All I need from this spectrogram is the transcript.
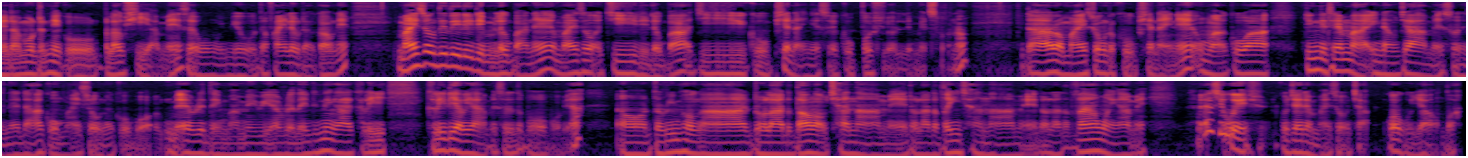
မယ်ဒါမှမဟုတ်တစ်နှစ်ကိုဘယ်လောက်ရှိရမယ်ဆိုဝင်ငွေမျိုး define လုပ်တာကောင်းတယ် မိုင်းဆုံးသေးသေးလေးတွေမလုပ်ပါနဲ့မိုင်းဆုံးအကြီးတွေလုပ်ပါအကြီးကိုဖြစ်နိုင်တယ်ဆိုရင်ကို push your limits ပေါ့နော်ဒါကတော့ milestone တစ်ခုဖြစ်နိုင်တယ်ဥမာကိုကဒီနှစ်ထဲမှာအိမ်အောင်ကြရမယ်ဆိုရင်လည်းဒါကို milestone နဲ့ကိုပေါ့ everything မှာ maybe everything ဒီနှစ်ကခလေးခလေးတယောက်ရရမယ်ဆိုတဲ့သဘောပေါ့ဗျာဟော dream ဟုတ်ကဒေါ်လာ1000လောက်ချမ်းသာရမယ်ဒေါ်လာ3000ချမ်းသာရမယ်ဒေါ်လာ1000ဝင်ရမယ်အဲစီဝေးကိုကြိုက်တဲ့ milestone ချကိုယ့်ကိုရအောင်သွား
